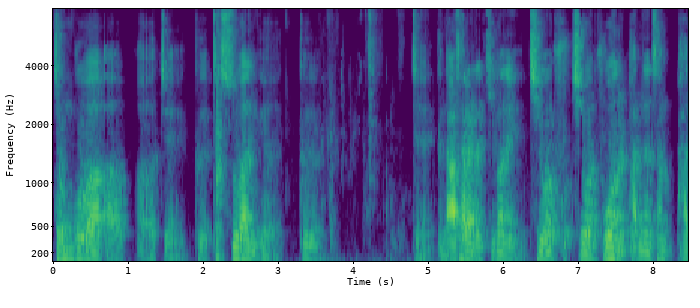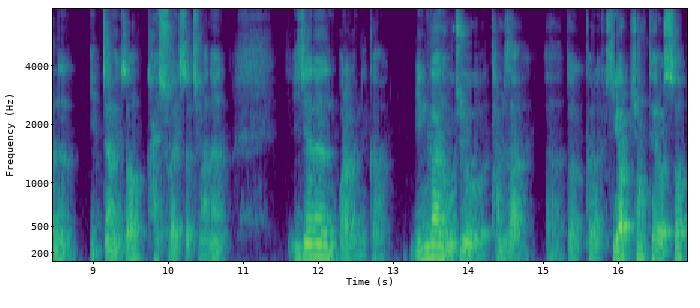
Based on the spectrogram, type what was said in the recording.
정부와 어, 어, 이제 그 특수한 그, 그 이제 그 나사라는 기관의 지원 후, 지원 후원을 받는 상 받는 입장에서 갈 수가 있었지만은 이제는 뭐라 합니까? 민간 우주 탐사 어떤 그런 기업 형태로서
